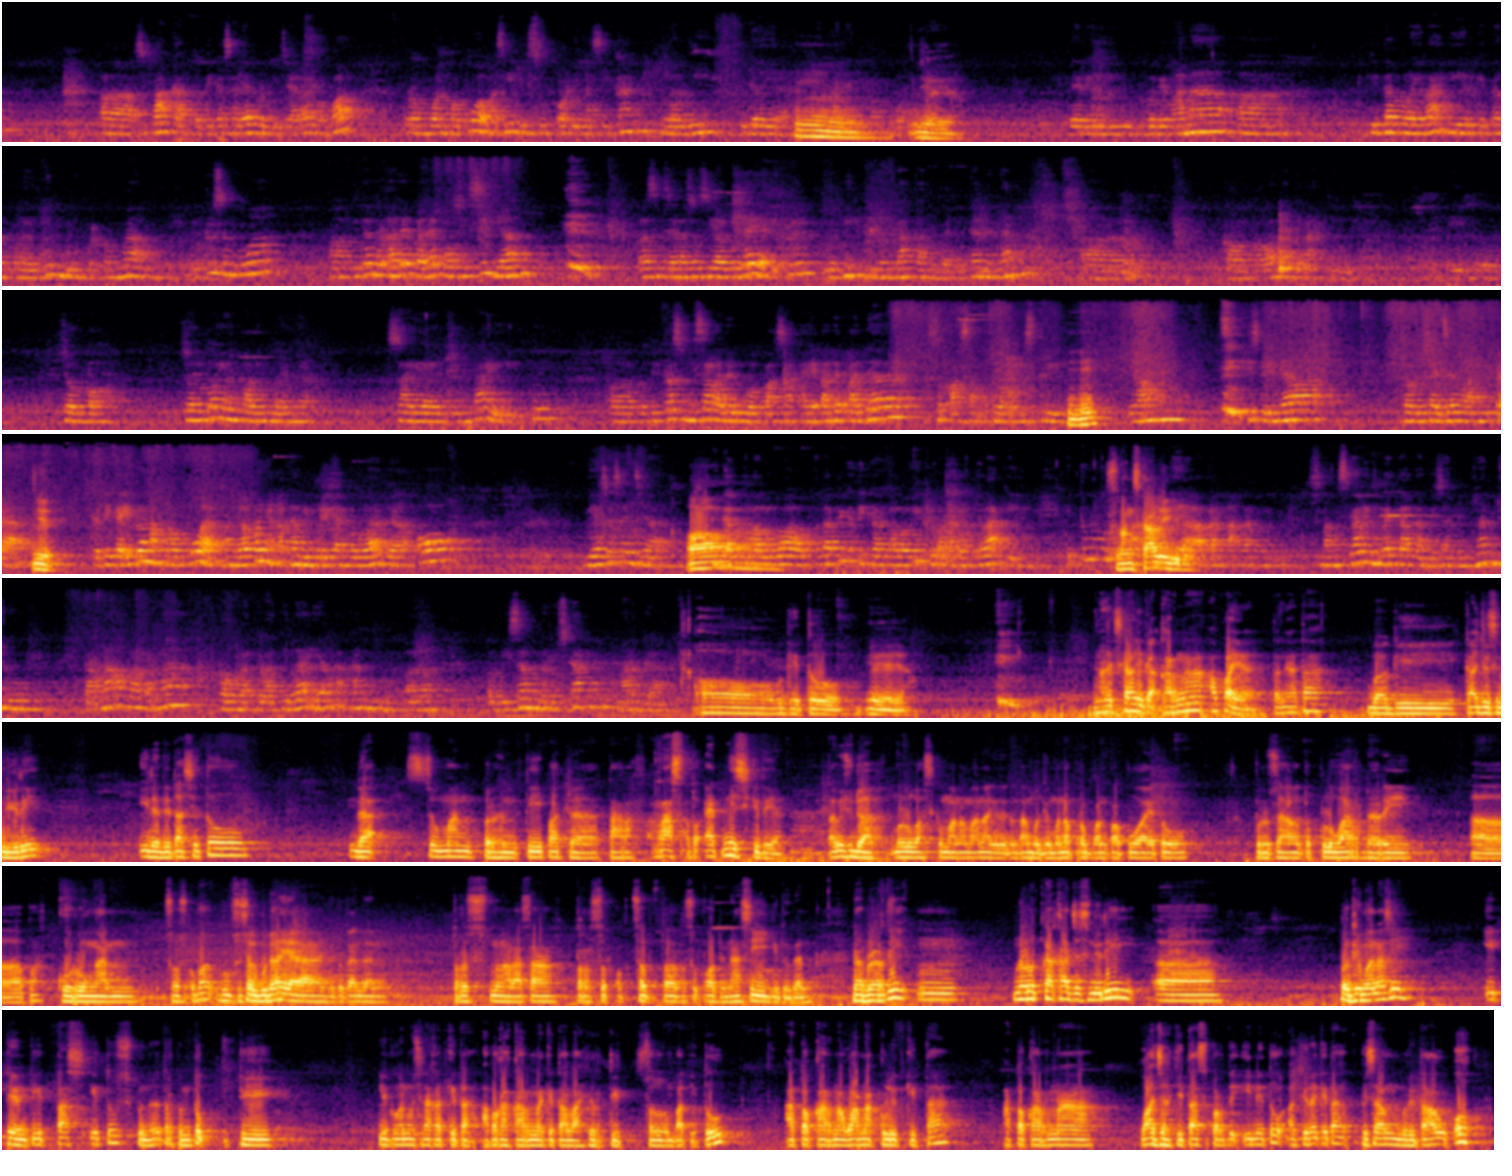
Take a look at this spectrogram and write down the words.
eh, sepakat ketika saya berbicara bahwa perempuan Papua masih disubordinasikan melalui budaya Hmm. Iya, iya. dari bagaimana uh, kita mulai lahir, kita mulai tumbuh, berkembang, itu semua uh, kita berada pada posisi yang uh, secara sosial budaya itu lebih direndahkan dibandingkan dengan uh, kawan-kawan laki-laki. Seperti itu. Contoh, contoh yang paling banyak saya jumpai itu uh, ketika misal ada dua pasang, eh, ada ada sepasang suami istri Mhm. yang istrinya baru saja melahirkan. Iya. Ketika itu anak perempuan, anggapan yang akan diberikan keluarga, oh biasa saja, Oh. tidak terlalu wow. Tetapi ketika kalau itu anak laki-laki, itu Senang sekali iya, gitu. akan akan senang sekali mereka akan disanjung-sanjung. Karena apa? Karena kaum laki-laki lah yang akan eh, bisa meneruskan marga. Oh, begitu. Iya, iya, iya. Menarik sekali, Kak. Karena apa ya? Ternyata bagi Kak Ju sendiri identitas itu nggak cuman berhenti pada taraf ras atau etnis gitu ya. Tapi sudah meluas ke mana-mana gitu tentang bagaimana perempuan Papua itu berusaha untuk keluar dari eh, apa kurungan sos, apa, sosial budaya gitu kan dan terus merasa tersub, sub- tersubordinasi gitu kan. Nah berarti mm, menurut kakak aja sendiri eh, bagaimana sih identitas itu sebenarnya terbentuk di lingkungan masyarakat kita? Apakah karena kita lahir di suatu tempat itu, atau karena warna kulit kita, atau karena wajah kita seperti ini tuh akhirnya kita bisa memberitahu, oh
